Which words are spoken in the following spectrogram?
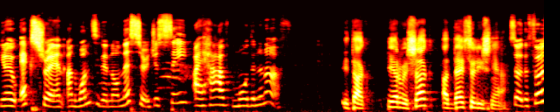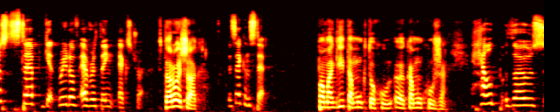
you know, extra and unwanted and unnecessary. Just say I have more than enough. Итак, первый шаг – отдай все лишнее. So the first step, get rid of everything extra. Второй шаг The second step, – помоги тому, кто ху- э, кому хуже. help those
